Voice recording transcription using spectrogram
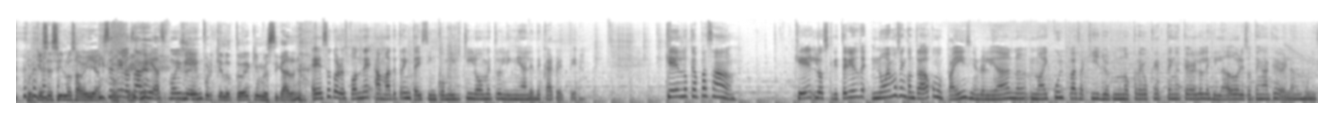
porque ese sí lo sabía. Ese sí lo sabías, muy Sí, bien. porque lo tuve que investigar. Eso corresponde a más de 35 mil kilómetros lineales de carretera. ¿Qué es lo que ha pasado? Que los criterios de... No hemos encontrado como país y en realidad no, no hay culpas aquí. Yo no creo que tenga que ver los legisladores o tenga que ver las munis.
